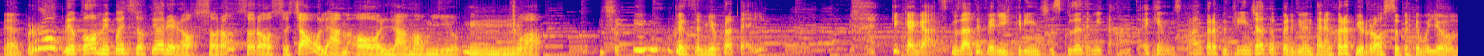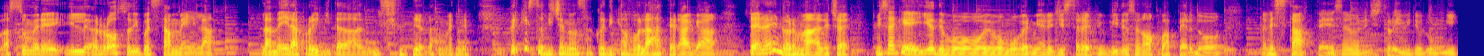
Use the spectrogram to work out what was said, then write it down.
Eh, proprio come questo fiore rosso, rosso rosso, ciao lama, oh lama mio, questo è il mio fratello. Che cagata, scusate per il cringe, scusatemi tanto, è che mi sono ancora più cringiato per diventare ancora più rosso perché voglio assumere il rosso di questa mela. La mela proibita da... Perché sto dicendo un sacco di cavolate, raga? Cioè, non è normale, cioè, mi sa che io devo, devo muovermi a registrare più video, se no qua perdo le staffe se non registro i video lunghi.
